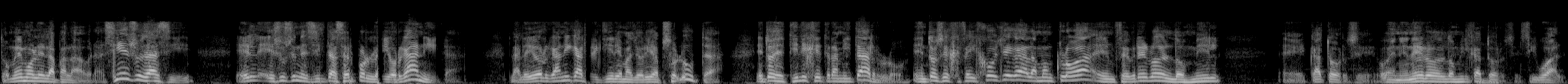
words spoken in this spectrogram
Tomémosle la palabra. Si eso es así, eso se necesita hacer por ley orgánica. La ley orgánica requiere mayoría absoluta. Entonces tienes que tramitarlo. Entonces Feijó llega a la Moncloa en febrero del 2014 o en enero del 2014, es igual.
